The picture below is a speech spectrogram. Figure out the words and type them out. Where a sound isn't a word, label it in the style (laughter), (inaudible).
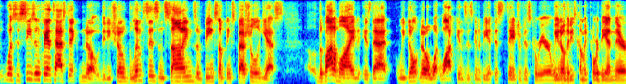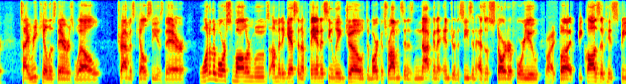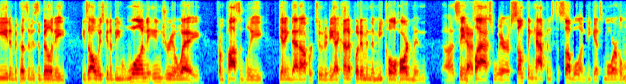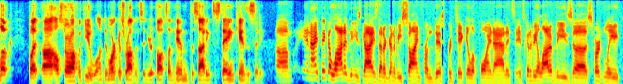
was his season fantastic? No. Did he show glimpses and signs of being something special? Yes. Uh, the bottom line is that we don't know what Watkins is going to be at this stage of his career. We know that he's coming toward the end there. Tyreek Hill is there as well. Travis Kelce is there. One of the more smaller moves, I'm going to guess in a fantasy league, Joe, Demarcus Robinson is not going to enter the season as a starter for you. Right. But because of his speed and because of his ability, he's always going to be one injury away from possibly getting that opportunity. I kind of put him in the Mecole Hardman uh, same yes. class, where if something happens to someone, he gets more of a look. But uh, I'll start off with you on Demarcus Robinson. Your thoughts on him deciding to stay in Kansas City? Um, and I think a lot of these guys that are going to be signed from this particular point out, it's it's going to be a lot of these uh, certainly.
